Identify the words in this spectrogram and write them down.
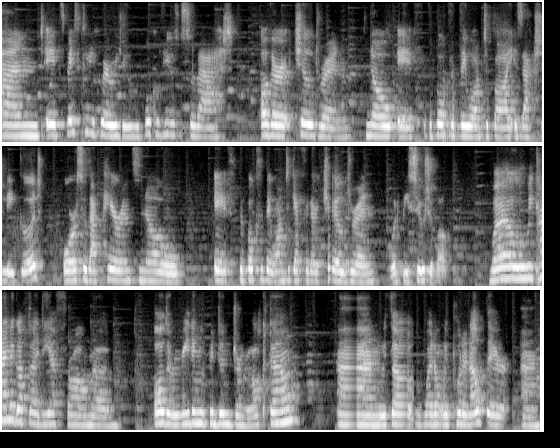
and it's basically where we do book reviews so that other children know if the book that they want to buy is actually good, or so that parents know if the book that they want to get for their children would be suitable. Well, we kind of got the idea from um, all the reading we've been doing during lockdown, and we thought, why don't we put it out there and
